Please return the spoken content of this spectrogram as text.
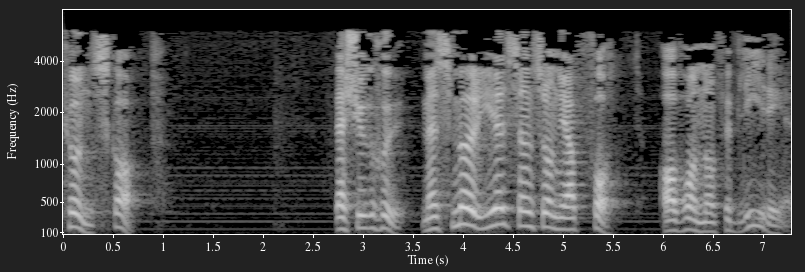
kunskap. Vers 27 men smörjelsen som ni har fått av honom förblir er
